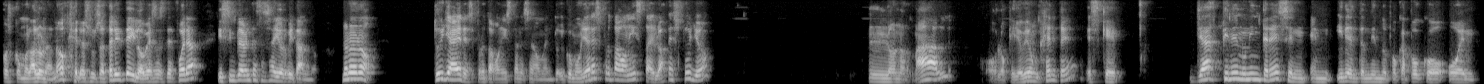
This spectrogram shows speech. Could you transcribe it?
pues como la luna, ¿no? Que eres un satélite y lo ves desde fuera y simplemente estás ahí orbitando. No, no, no tú ya eres protagonista en ese momento. Y como ya eres protagonista y lo haces tuyo, lo normal, o lo que yo veo en gente, es que ya tienen un interés en, ir entendiendo poco a poco o en,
